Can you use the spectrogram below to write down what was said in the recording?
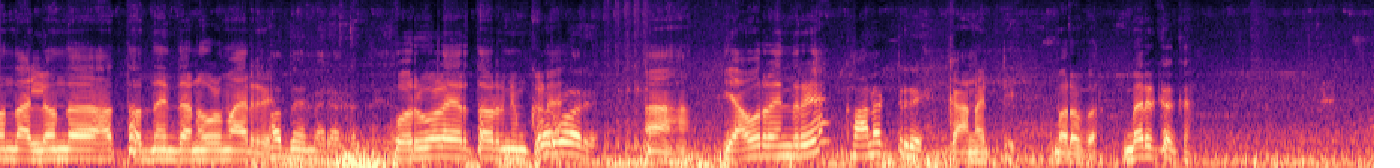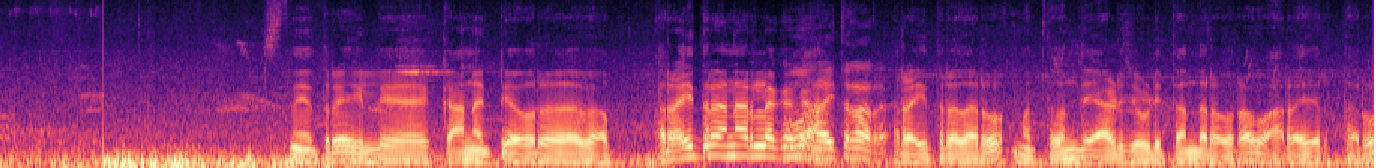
ಒಂದು ಅಲ್ಲೊಂದು ಹತ್ತು ಹದಿನೈದು ದನಗಳು ಮಾರಿ ಹದಿನೈದು ಮರ್ಯಾವ್ರಿ ಹೊರಗಳು ಇರ್ತಾವ್ರಿ ನಿಮ್ಮ ಕಡೆ? ಹಾ ರೀ. ಹಾಂ ಹಾಂ. ಯಾವ ಅಂದ್ರಿ ಕಾನಟ್ಟಿ ರೀ. ಕಾನಟ್ಟಿ. ಬರೋಬ್ಬರ ಬರ್ರಿ ಕಕ್ಕ ಸ್ನೇಹಿತರೆ ಇಲ್ಲಿ ಕಾನಟ್ಟಿ ಅವರ ರೈತರ ರೈತರ ರೈತರ ಅದಾರು ಮತ್ತು ಒಂದು ಎರಡು ಜೋಡಿ ತಂದ್ರ ಅವರ ವಾರ ಇರ್ತಾರು.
